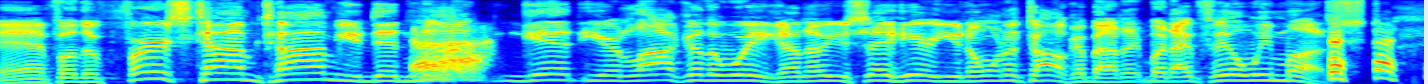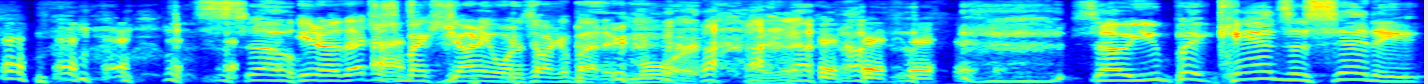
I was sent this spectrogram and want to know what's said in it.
And for the first time, Tom, you did not get your lock of the week. I know you say here you don't want to talk about it, but I feel we must. so You know, that just makes Johnny want to talk about it more. so you picked Kansas City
